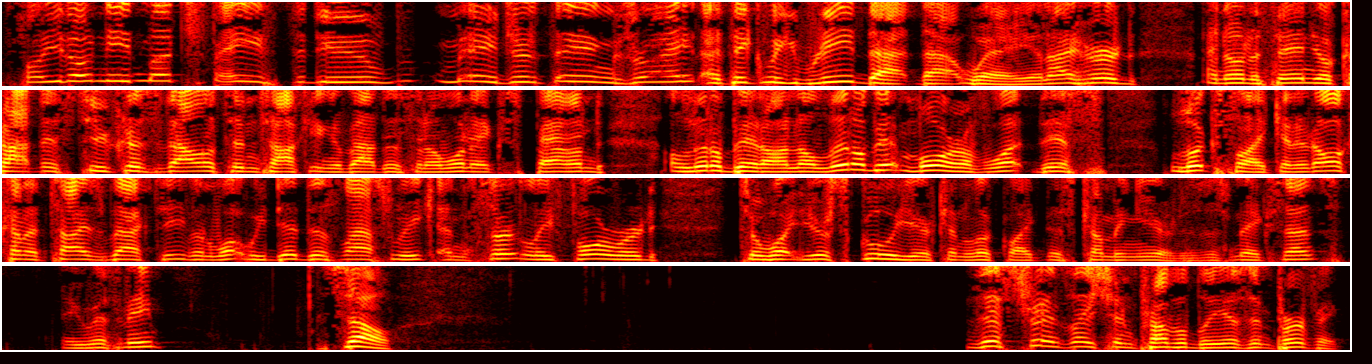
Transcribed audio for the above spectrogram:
So you don't need much faith to do major things, right? I think we read that that way. And I heard, I know Nathaniel caught this too, Kris Vallotton talking about this, and I want to expound a little bit on a little bit more of what this looks like. And it all kind of ties back to even what we did this last week and certainly forward to what your school year can look like this coming year. Does this make sense? Are you with me? So, this translation probably isn't perfect,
